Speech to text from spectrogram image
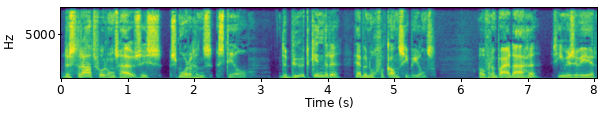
De straat voor ons huis is s'morgens stil. De buurtkinderen hebben nog vakantie bij ons. Over een paar dagen zien we ze weer.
